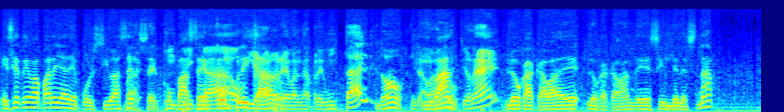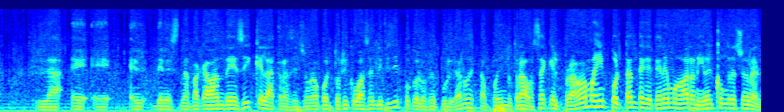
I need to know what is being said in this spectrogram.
ese tema para ella de por sí va a ser, va a ser va a ser complicado. Y complicado. ahora le van a preguntar. No, y van lo que acaba de lo que acaban de decir del SNAP. La, eh, eh, el- del SNAP acaban de decir que la transición a Puerto Rico va a ser difícil porque los republicanos están poniendo trabas. O sea que el programa más importante que tenemos ahora a nivel congresional,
